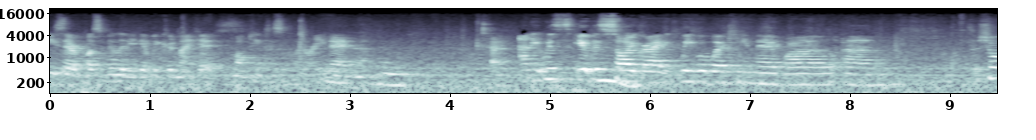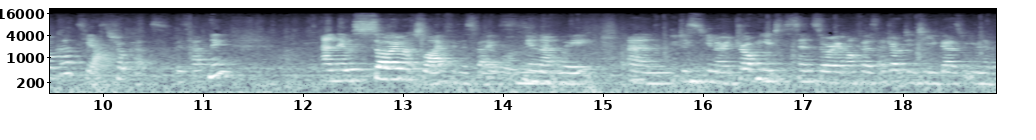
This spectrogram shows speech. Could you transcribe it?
is there a possibility that we could make it multidisciplinary then? Okay. and it was it was so great. We were working in there while um, shortcuts, yes, shortcuts was happening, and there was so much life in the space in that week, and just you know dropping into the sensorium office. I dropped into you guys, but you were never.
